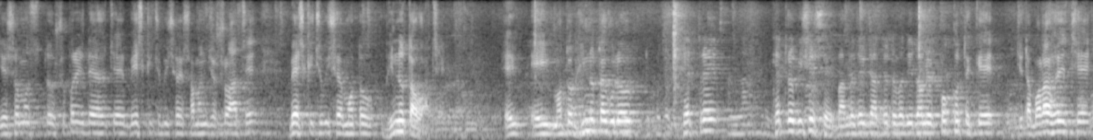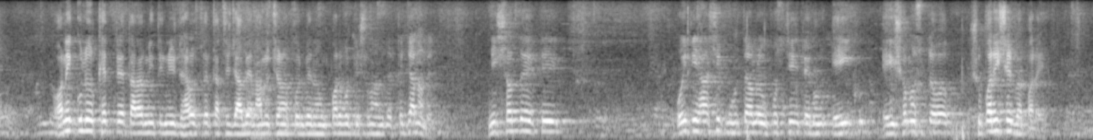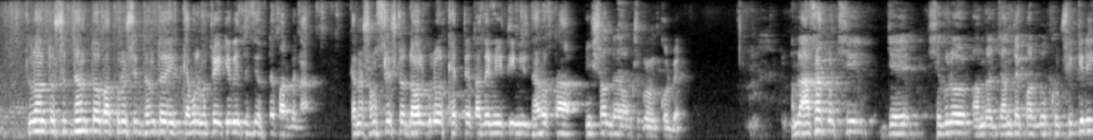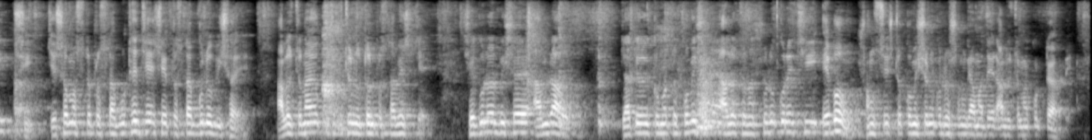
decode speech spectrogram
যে সমস্ত সুপারিশ দেওয়া হয়েছে, বেশ কিছু বিষয়ে সামঞ্জস্য আছে, বেশ কিছু বিষয়ে মত ভিন্নতাও আছে। এই এই মত ভিন্নতাগুলোর ক্ষেত্রে, ক্ষেত্র বিশেষে বাংলাদেশ জাতীয়তাবাদী দলের পক্ষ থেকে যেটা বলা হয়েছে অনেকগুলোর ক্ষেত্রে তারা নীতি নির্ধারকদের কাছে যাবেন, আলোচনা করবেন এবং পরবর্তী সময় আমাদেরকে জানাবেন। নিঃসন্দেহে একটি ঐতিহাসিক মুহূর্তে আমরা উপস্থিত এবং এই এই সমস্ত সুপারিশের ব্যাপারে চূড়ান্ত সিদ্ধান্ত বা কোনো সিদ্ধান্ত এই কেবলমাত্র এই টেবিল থেকে হতে পারবে না, কেন সংশ্লিষ্ট দলগুলোর ক্ষেত্রে তাদের নীতি নির্ধারকরা নিঃসন্দেহে অংশগ্রহণ করবেন। আমরা আশা করছি যে সেগুলো আমরা জানতে পারব খুব শিগগিরই। যে সমস্ত প্রস্তাব উঠেছে, সেই প্রস্তাবগুলো বিষয়ে আলোচনায়ও কিছু কিছু নতুন প্রস্তাব এসছে। সেগুলোর বিষয়ে আমরাও জাতীয় ঐক্যমত্য কমিশনে আলোচনা শুরু করেছি এবং সংশ্লিষ্ট কমিশনগুলোর সঙ্গে আমাদের আলোচনা করতে হবে।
